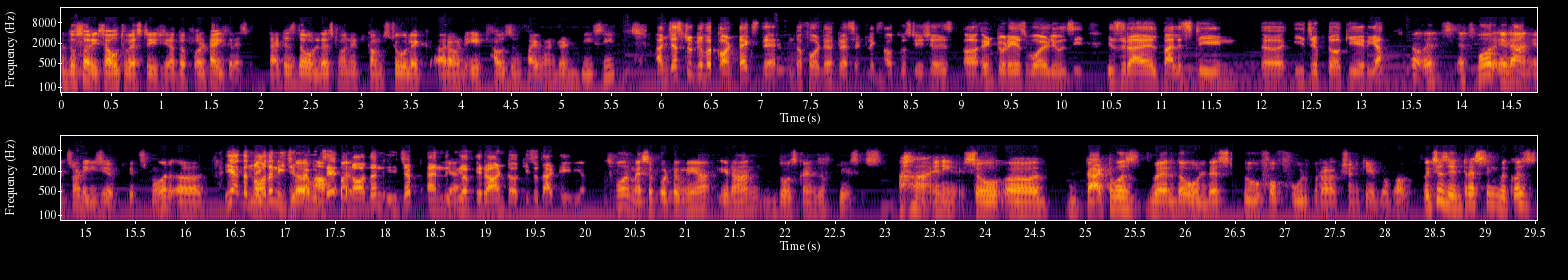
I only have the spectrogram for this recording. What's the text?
the, sorry southwest asia the fertile crescent. That is the oldest one. It comes to like around 8500 bc and just to give a context there the fertile crescent like southwest asia is uh, in today's world you will see israel palestine uh, egypt turkey area? No it's it's more iran. It's not egypt. It's more uh, yeah the Like northern egypt the i would say. northern egypt and Yeah. you have iran turkey so that area. It's more Mesopotamia, Iran, those kinds of places. Aha, anyway, so uh, that was where the oldest proof of food production came about, which is interesting because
